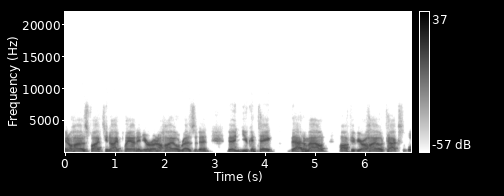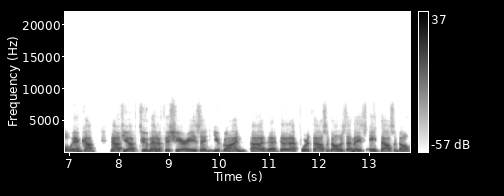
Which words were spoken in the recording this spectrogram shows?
in Ohio's 529 plan, and you're an Ohio resident, then you can take that amount off of your Ohio taxable income. Now, if you have two beneficiaries and you've gone uh, that, that $4,000, that makes $8,000.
